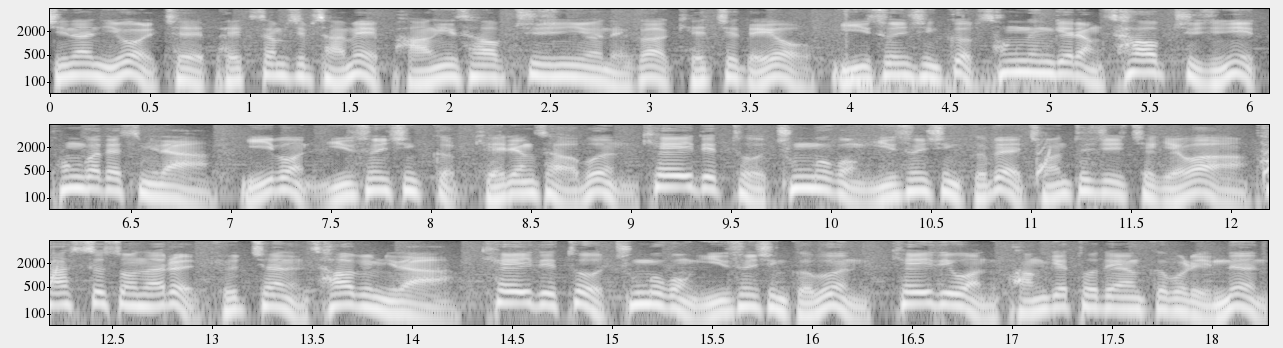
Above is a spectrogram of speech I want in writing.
지난 2월 제133회 방위사업추진위원회가 개최되어 이순신급 성능개량 사업 추진이 통과됐습니다. 이번 이순신급 개량 사업은 KD2 충무공 이순신급의 전투지휘 체계와 타스 소나를 교체하는 사업입니다. KD2 충무공 이순신급은 KD1 광개토대왕급을 잇는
